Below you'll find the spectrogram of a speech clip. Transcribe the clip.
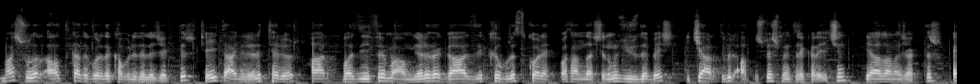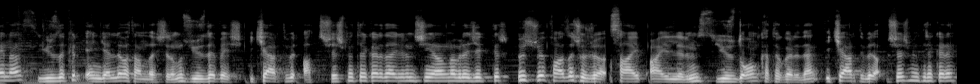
Başvurular 6 kategoride kabul edilecektir. Şehit aileleri terör, harp, vazife mamulleri ve Gazi, Kıbrıs, Kore vatandaşlarımız %5, 2 artı 1, 65 metrekare için yararlanacaktır. En az %40 engelli vatandaşlarımız %5, 2 artı 1, 65 metrekare dairelerimiz için yararlanabilecektir. 3 ve fazla çocuğa sahip ailelerimiz %10 kategoriden 2 artı 1, 65 metrekare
